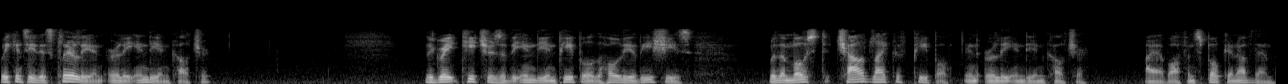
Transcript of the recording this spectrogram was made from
We can see this clearly in early Indian culture. The great teachers of the Indian people, the holy rishis, were the most childlike of people in early Indian culture. I have often spoken of them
